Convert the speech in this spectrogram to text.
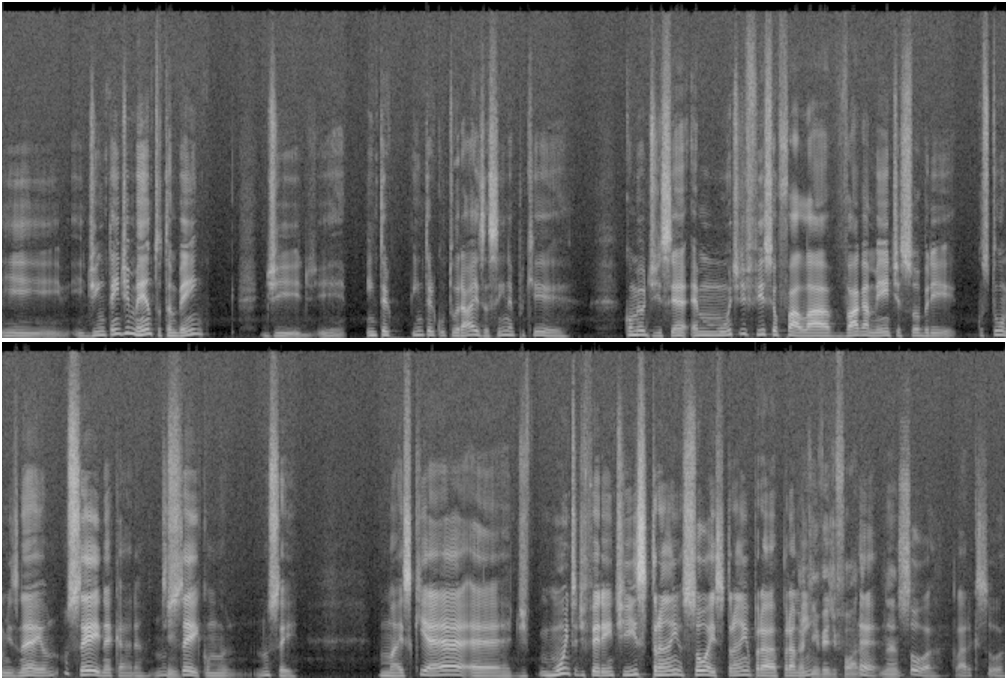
E, e de entendimento também, de, de inter- interculturais, assim, né? Porque como eu disse, é, é muito difícil eu falar vagamente sobre costumes, né? Eu não sei, né, cara? Não Sim. sei como. Não sei. Mas que é, é di- muito diferente e estranho, soa estranho Pra mim. quem vê de fora, É, né? soa, claro que soa.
